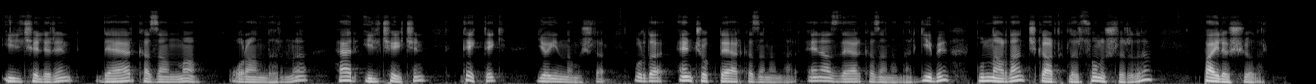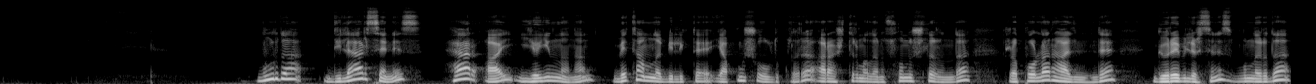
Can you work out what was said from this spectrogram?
ilçelerin değer kazanma oranlarını her ilçe için tek tek yayınlamışlar. Burada en çok değer kazananlar, en az değer kazananlar gibi bunlardan çıkardıkları sonuçları da paylaşıyorlar. Burada dilerseniz her ay yayınlanan Betam'la birlikte yapmış oldukları araştırmaların sonuçlarını da raporlar halinde görebilirsiniz. Bunları da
